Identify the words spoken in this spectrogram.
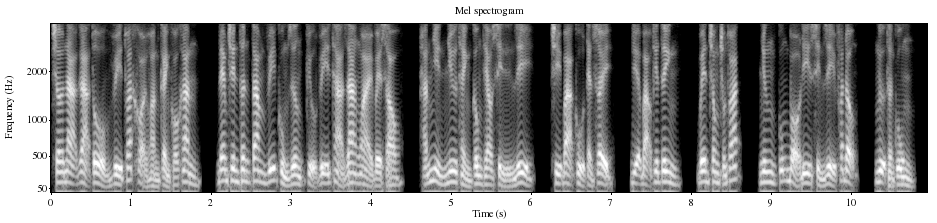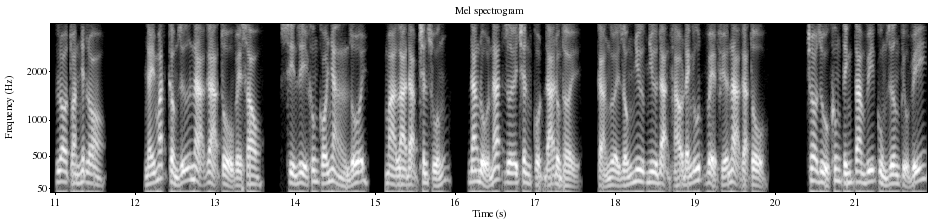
Chờ nạ gạ tổ vì thoát khỏi hoàn cảnh khó khăn, đem trên thân tam vĩ cùng dương cựu vĩ thả ra ngoài về sau, hắn nhìn như thành công theo xỉn gì chỉ bạ cụ tèn xây, địa bạo thiên tinh, bên trong trốn thoát, nhưng cũng bỏ đi xỉn dị phát động, ngự thần cung, lo toan nhất lo. Nháy mắt cầm giữ nạ gạ tổ về sau xỉn dị không có nhàn rỗi, mà là đạp chân xuống, đang đổ nát dưới chân cột đá đồng thời cả người giống như như đạn pháo đánh út về phía nạ gạ tổ cho dù không tính tam vĩ cùng dương cựu vĩ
